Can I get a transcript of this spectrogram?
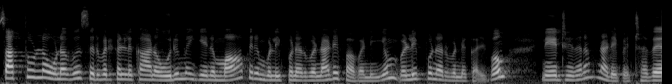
சத்துள்ள உணவு சிறுவர்களுக்கான உரிமை எனும் மாபெரும் விழிப்புணர்வு நடைபவனியும் விழிப்புணர்வு நிகழ்வும் நேற்றைய தினம் நடைபெற்றது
